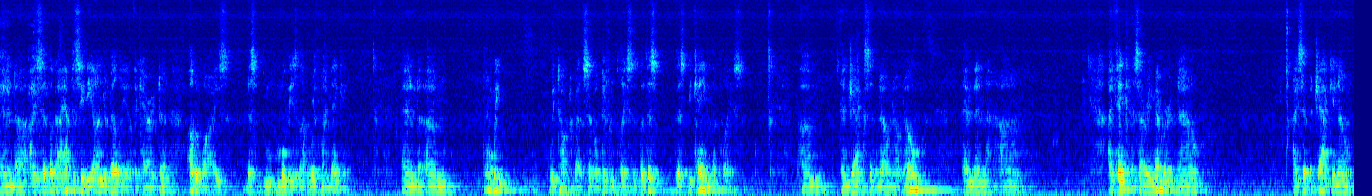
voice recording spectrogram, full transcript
And uh, I said, look, I have to see the underbelly of the character, otherwise this movie is not worth my making. And, um, and we, we talked about several different places, but this, this became the place. Um, and Jack said, no, no, no. And then um, I think, as I remember it now, I said, but Jack, you know,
